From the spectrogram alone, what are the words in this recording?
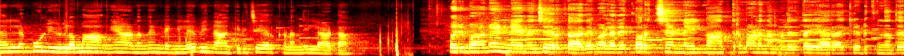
നല്ല പുളിയുള്ള മാങ്ങയാണെന്നുണ്ടെങ്കിൽ വിനാഗിരി ചേർക്കണം എന്നില്ല കേട്ടോ. ഒരുപാട് എണ്ണയൊന്നും ചേർക്കാതെ വളരെ കുറച്ച് എണ്ണയിൽ മാത്രമാണ് നമ്മളിത് തയ്യാറാക്കി എടുക്കുന്നത്.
